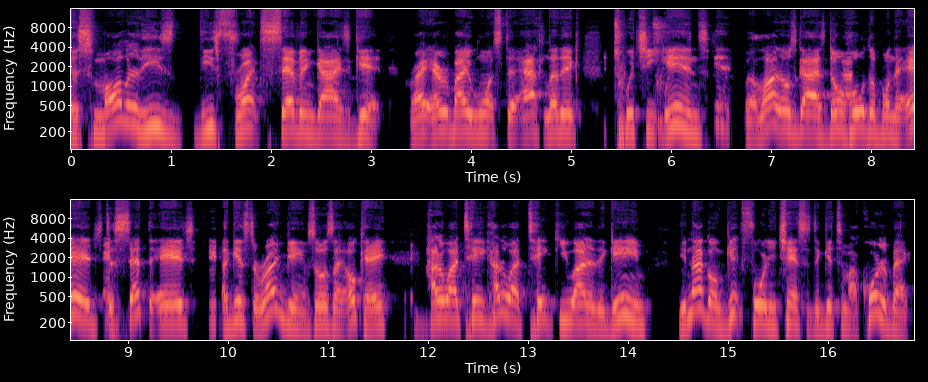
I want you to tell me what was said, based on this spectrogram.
the smaller these these front seven guys get, right? Everybody wants the athletic, twitchy ends, but a lot of those guys don't hold up on the edge to set the edge against the run game. So it's like, okay, how do I take how do I take you out of the game? You're not gonna get 40 chances to get to my quarterback.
